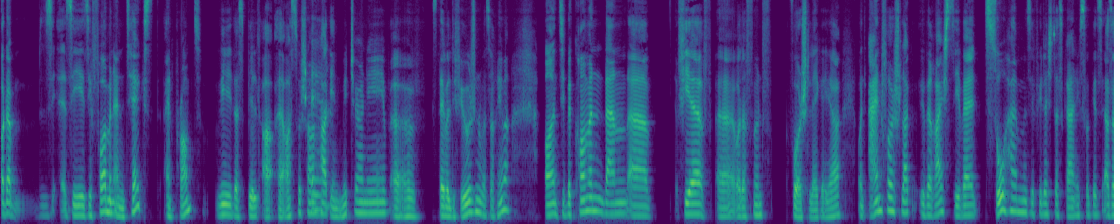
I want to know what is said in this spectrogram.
oder sie, sie, formen einen Text, ein Prompt, wie das Bild äh, auszuschauen ja. hat in Midjourney, äh, Stable Diffusion, was auch immer. Und sie bekommen dann äh, vier äh, oder fünf Vorschläge, ja. Und ein Vorschlag überrascht sie, weil so haben sie vielleicht das gar nicht so gesehen. Also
